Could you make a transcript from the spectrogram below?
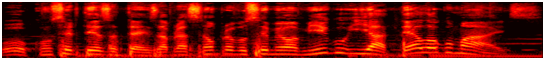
Oh, com certeza, Terres. Abração para você, meu amigo, e até logo mais.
